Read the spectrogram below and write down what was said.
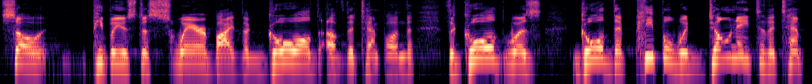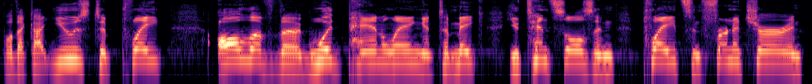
so people used to swear by the gold of the temple. And the, the gold was gold that people would donate to the temple that got used to plate all of the wood paneling and to make utensils and plates and furniture and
